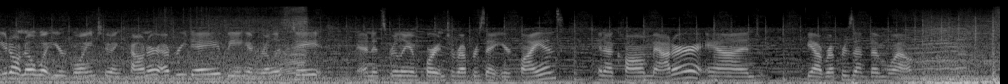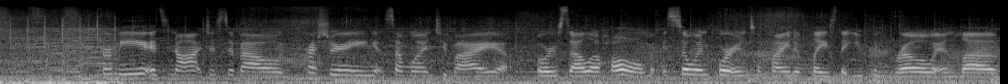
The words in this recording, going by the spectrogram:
You don't know what you're going to encounter every day being in real estate and it's really important to represent your clients in a calm manner and yeah, represent them well. For me, it's not just about pressuring someone to buy or sell a home. It's so important to find a place that you can grow and love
